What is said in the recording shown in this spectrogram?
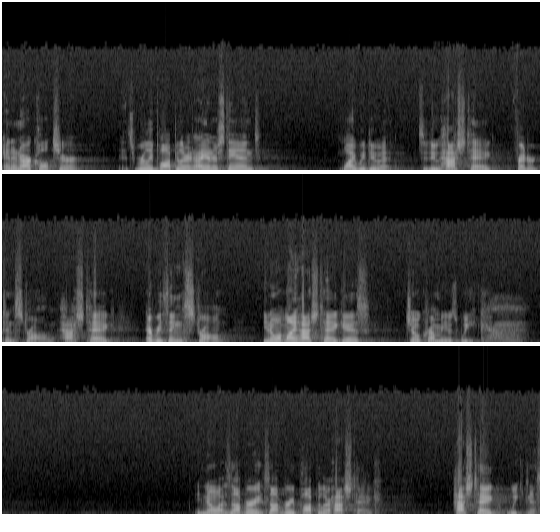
And in our culture, it's really popular, and I understand why we do it to do hashtag Fredericton Strong, hashtag everything strong. You know what my hashtag is? Joe Crummey is weak. You know what? It's not very, it's not very popular hashtag. Hashtag weakness.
